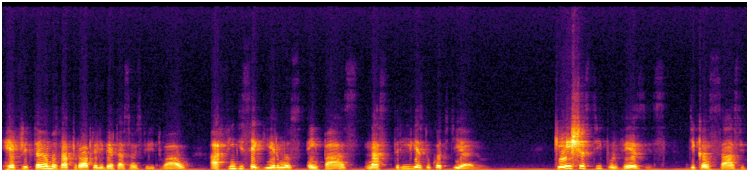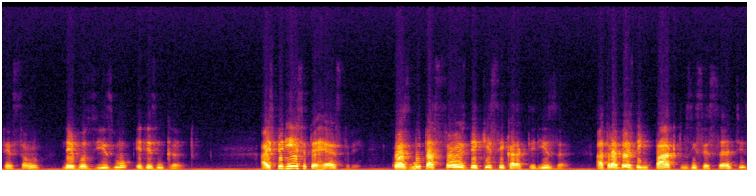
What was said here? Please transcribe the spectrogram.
reflitamos na própria libertação espiritual a fim de seguirmos em paz nas trilhas do cotidiano. Queixa-se, por vezes, de cansaço e tensão, nervosismo e desencanto. A experiência terrestre, com as mutações de que se caracteriza, através de impactos incessantes,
